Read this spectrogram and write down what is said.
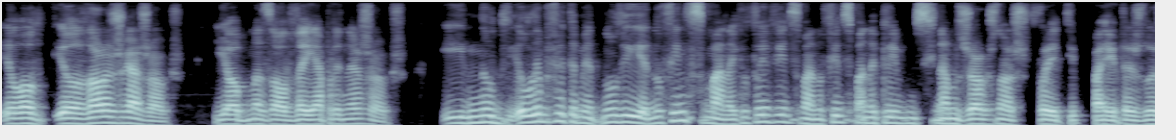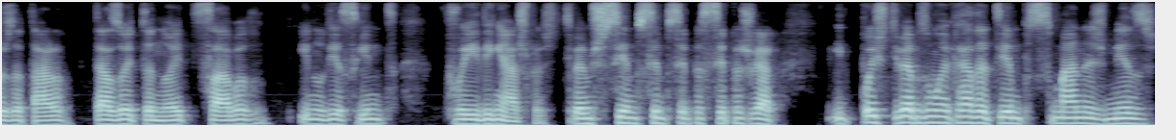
ele, ele adora jogar jogos, e, mas odeia aprender jogos. E no, eu lembro perfeitamente, no dia, no fim de semana, aquilo foi em fim de semana, no fim de semana que ensinámos jogos, nós foi tipo aí das duas da tarde até às oito da noite, sábado, e no dia seguinte foi ido em aspas. Tivemos sempre, sempre, sempre, sempre a jogar. E depois tivemos um agarrado a tempo, semanas, meses,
